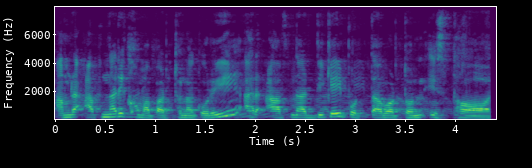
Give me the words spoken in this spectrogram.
আমরা আপনারই ক্ষমা প্রার্থনা করি আর আপনার দিকেই প্রত্যাবর্তন স্থল।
